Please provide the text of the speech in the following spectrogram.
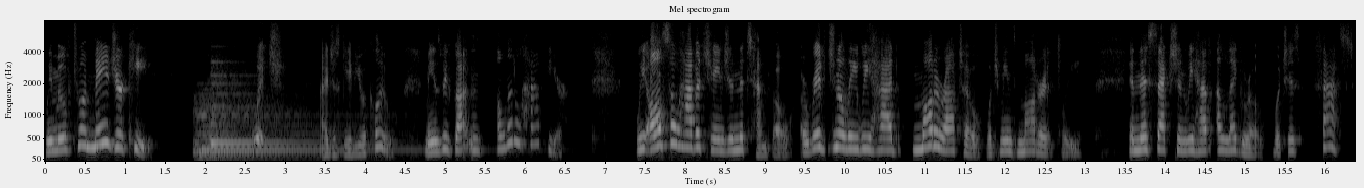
We move to a major key, which I just gave you a clue, means we've gotten a little happier. We also have a change in the tempo. Originally, we had moderato, which means moderately. In this section, we have allegro, which is fast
